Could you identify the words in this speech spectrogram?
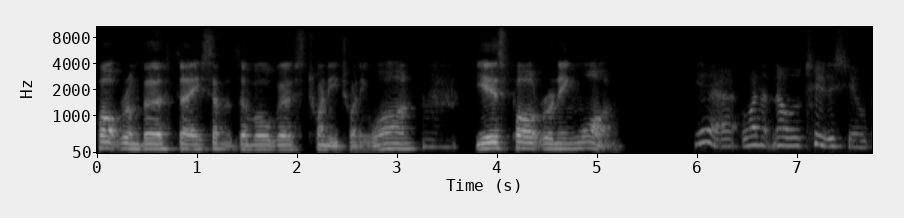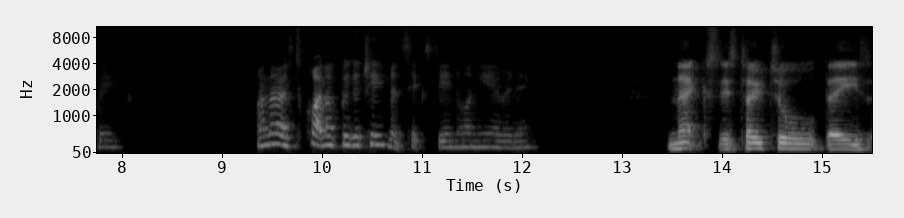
Park run birthday, 7th of August 2021. mm. Years park running one. Yeah. One no well, two this year will be. I know it's quite a big achievement, 60 in one year, really. Next is total days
